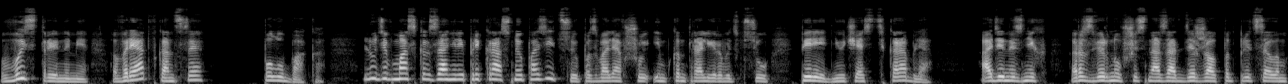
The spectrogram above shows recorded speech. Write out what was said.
выстроенными в ряд в конце полубака. Люди в масках заняли прекрасную позицию, позволявшую им контролировать всю переднюю часть корабля. Один из них, развернувшись назад, держал под прицелом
